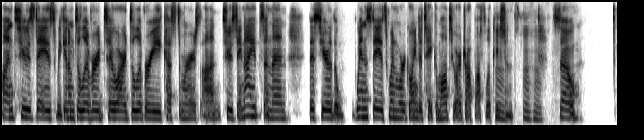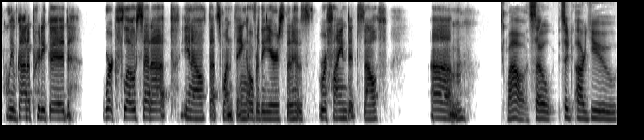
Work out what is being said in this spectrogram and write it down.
on Tuesdays. We get them delivered to our delivery customers on Tuesday nights. And then this year, the Wednesday is when we're going to take them all to our drop off locations. Mm-hmm. So we've got a pretty good workflow set up. You know, that's one thing over the years that has refined itself. Um, wow. So, so are you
